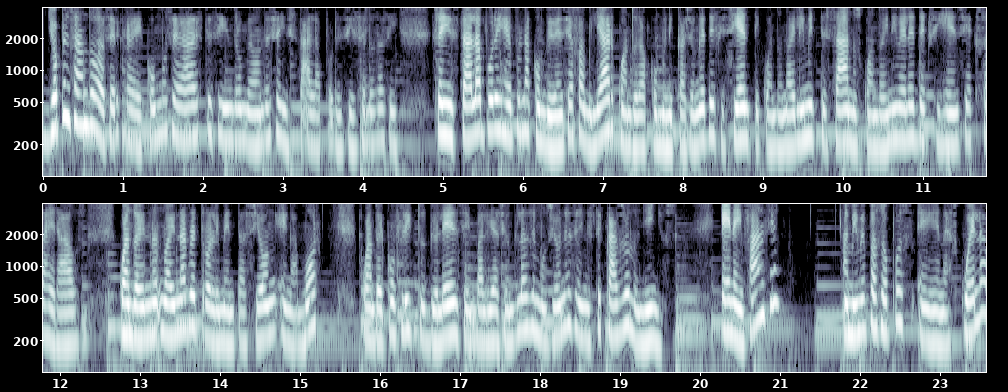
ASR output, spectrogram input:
yo pensando acerca de cómo se da este síndrome, dónde se instala, por decírselos así, se instala, por ejemplo, en la convivencia familiar, cuando la comunicación es deficiente, cuando no hay límites sanos, cuando hay niveles de exigencia exagerados, cuando no hay una retroalimentación en amor, cuando hay conflictos, violencia, invalidación de las emociones, en este caso de los niños. En la infancia, a mí me pasó pues en la escuela,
